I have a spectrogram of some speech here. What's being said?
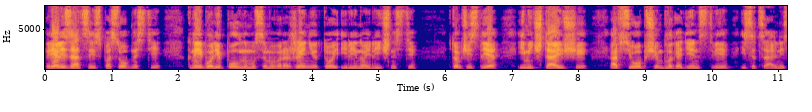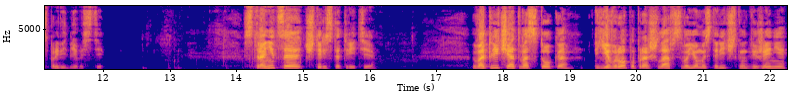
реализации способностей к наиболее полному самовыражению той или иной личности, в том числе и мечтающей о всеобщем благоденствии и социальной справедливости. Страница 403. В отличие от Востока, Европа прошла в своем историческом движении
